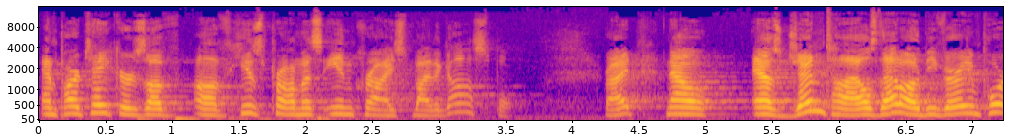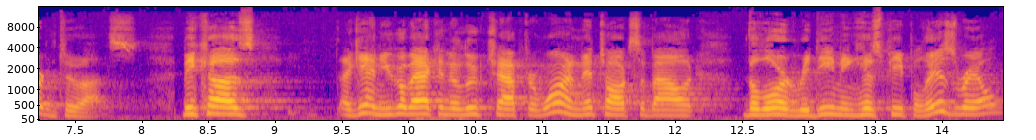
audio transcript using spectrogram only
and partakers of, of his promise in Christ by the gospel. Right? Now, as Gentiles, that ought to be very important to us. Because, again, you go back into Luke chapter 1, and it talks about the Lord redeeming his people Israel.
